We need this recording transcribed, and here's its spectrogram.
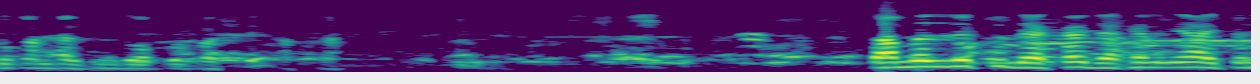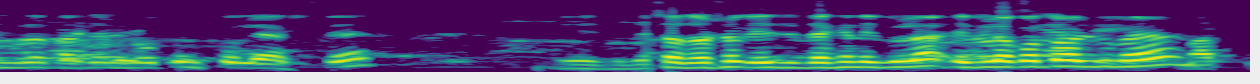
দোকানটা কিন্তু অপর পাশে আচ্ছা। তো আমরা যদি একটু দেখাই দেখেন এই আইটেমগুলো তাদের নতুন চলে আসছে। আচ্ছা দর্শক এই যে দেখেন এগুলা এগুলা কত আসবে ভাইয়া? মাত্র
